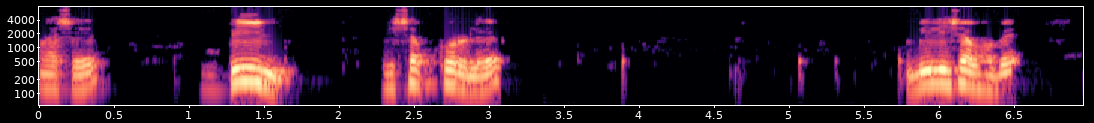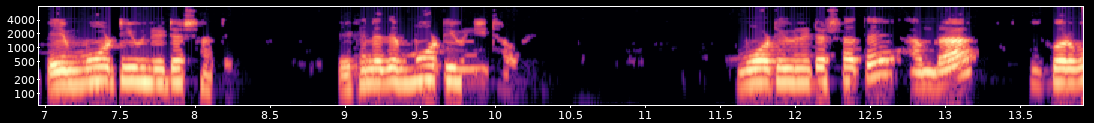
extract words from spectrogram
মাসে বিল হিসাব করলে বিল হিসাব হবে এই মোট ইউনিটের সাথে। এখানে যে মোট ইউনিট হবে, মোট ইউনিটের সাথে আমরা কি করব?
